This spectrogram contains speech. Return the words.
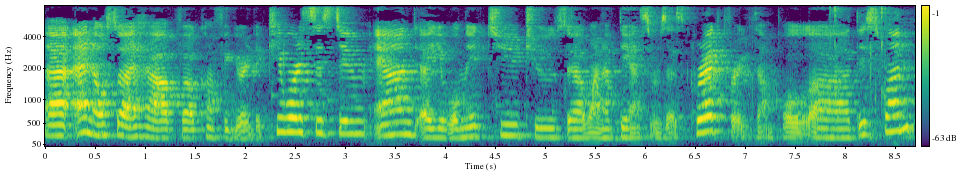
Uh, and also I have uh, configured the keyword system and uh, you will need to choose uh, one of the answers as correct, for example, uh, this one,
